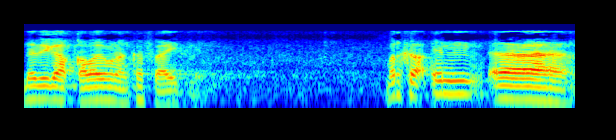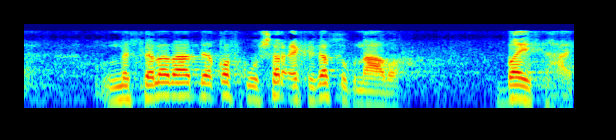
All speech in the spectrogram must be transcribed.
nebigaa qabay unaan ka faaidnay marka in masaladaa dee qofku uu sharci kaga sugnaado bay tahay.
